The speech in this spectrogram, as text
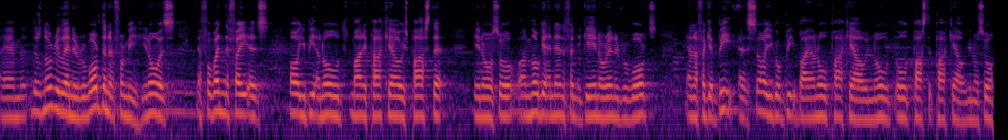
um, there's no really any reward in it for me. You know, it's if I win the fight, it's oh you beat an old Manny Pacquiao, he's past it. You know, so I'm not getting anything to gain or any rewards. And if I get beat, it's oh you got beat by an old Pacquiao, an old old past it Pacquiao. You know, so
